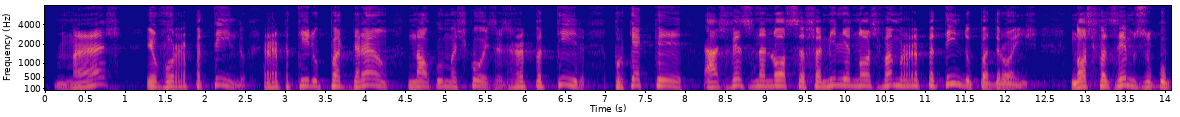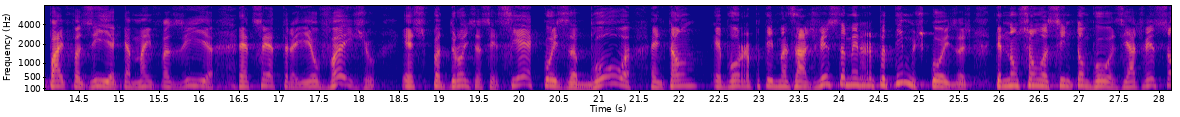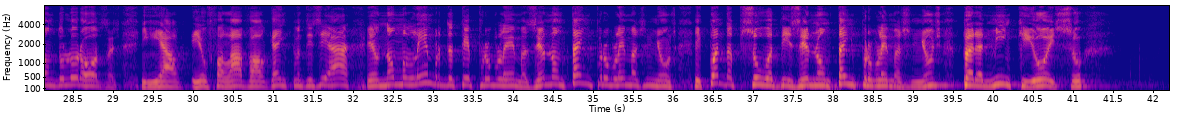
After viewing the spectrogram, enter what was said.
Mas eu vou repetindo, repetir o padrão em algumas coisas, repetir, porque é que às vezes na nossa família nós vamos repetindo padrões. Nós fazemos o que o pai fazia, que a mãe fazia, etc. E eu vejo esses padrões assim. Se é coisa boa, então é bom repetir, mas às vezes também repetimos coisas que não são assim tão boas e às vezes são dolorosas. E eu falava a alguém que me dizia: Ah, eu não me lembro de ter problemas, eu não tenho problemas nenhums. E quando a pessoa diz eu não tenho problemas nenhums, para mim que ouço,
